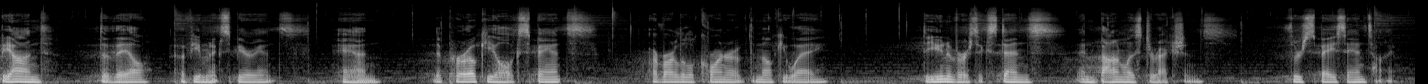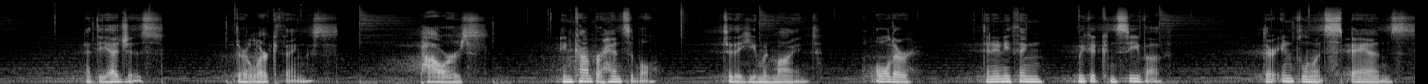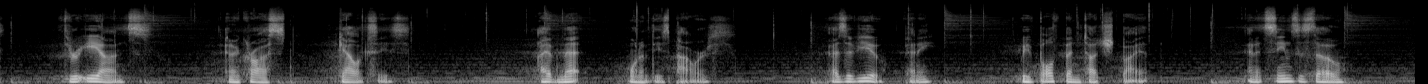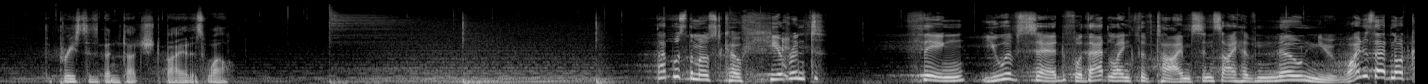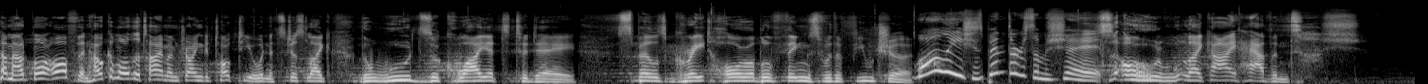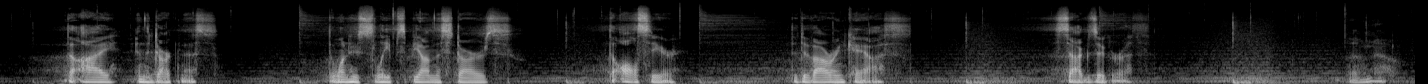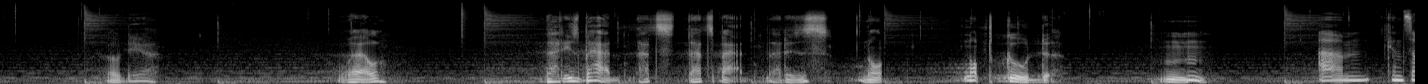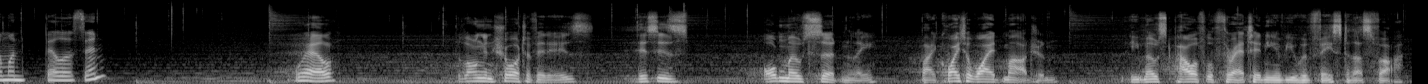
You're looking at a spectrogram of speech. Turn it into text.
Beyond the veil of human experience and the parochial expanse of our little corner of the Milky Way, the universe extends in boundless directions through space and time. At the edges, there lurk things, powers incomprehensible to the human mind, older than anything we could conceive of. Their influence spans through eons and across galaxies. I have met one of these powers. As have you, Penny. We've both been touched by it. And it seems as though the priest has been touched by it as well. That was the most coherent thing you have said for that length of time since I have known you. Why does that not come out more often? How come all the time I'm trying to talk to you and it's just like, the woods are quiet today? Spells great, horrible things for the future. Wally, she's been through some shit. So, oh, like I haven't. The eye in the darkness. The one who sleeps beyond the stars. The all seer. The devouring chaos. Sag Zugarath. Oh no. Oh dear. Well, that is bad. That's that's bad. That is not not good. Hmm. Um, can someone fill us in? Well, the long and short of it is, this is almost certainly, by quite a wide margin, the most powerful threat any of you have faced thus far.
